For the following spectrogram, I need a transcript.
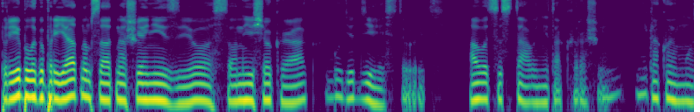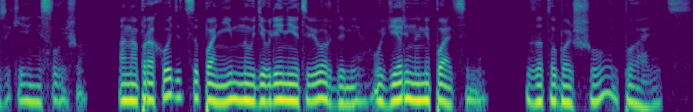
При благоприятном соотношении звезд он еще как будет действовать. А вот составы не так хороши. Никакой музыки я не слышу. Она проходится по ним на удивление твердыми, уверенными пальцами. Зато большой палец,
